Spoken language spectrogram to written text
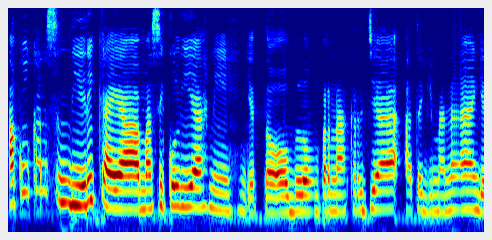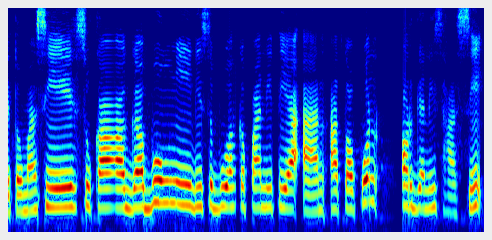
Aku kan sendiri kayak masih kuliah nih gitu, belum pernah kerja atau gimana gitu, masih suka gabung nih di sebuah kepanitiaan ataupun organisasi,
